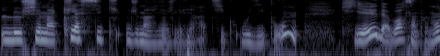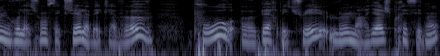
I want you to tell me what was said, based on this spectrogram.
le schéma classique du mariage léviratique ou yiboum, qui est d'avoir simplement une relation sexuelle avec la veuve pour euh, perpétuer le mariage précédent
